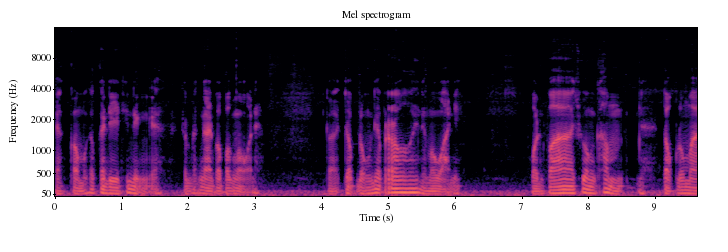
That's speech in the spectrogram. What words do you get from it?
จากกองบังคับคดีที่หนึ่งสำนักงานปปงนะก็จบลงเรียบร้อยในเมื่อวานนี้ฝนฟ้าช่วงค่ำตกลงมา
